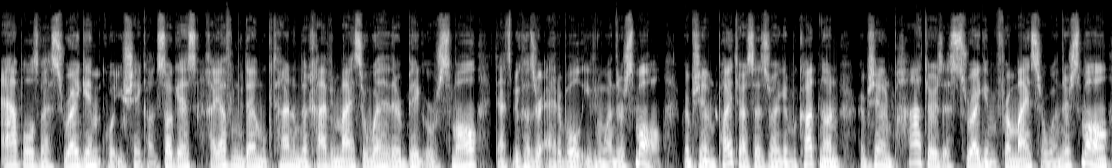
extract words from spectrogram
apples, vas regim, what you shake on Sukkos, chayavim g'dayim uktanim, they're meiser, whether they're big or small, that's because they're edible even when they're small. Reb Shimon Paiter says regim b'katnon, Reb Shimon paters a sregim from meiser when they're small,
